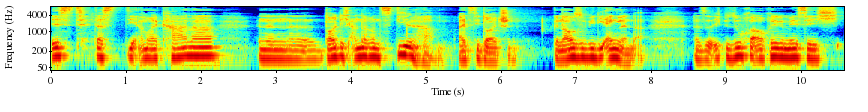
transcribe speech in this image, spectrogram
ist, dass die Amerikaner einen äh, deutlich anderen Stil haben als die Deutschen. Genauso wie die Engländer. Also ich besuche auch regelmäßig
